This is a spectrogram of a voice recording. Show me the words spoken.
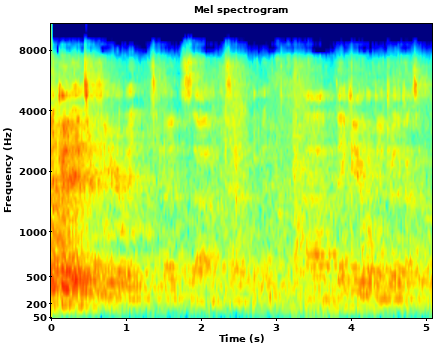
it could interfere with tonight's um, sound equipment. thank you. Hope you enjoy the concert.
